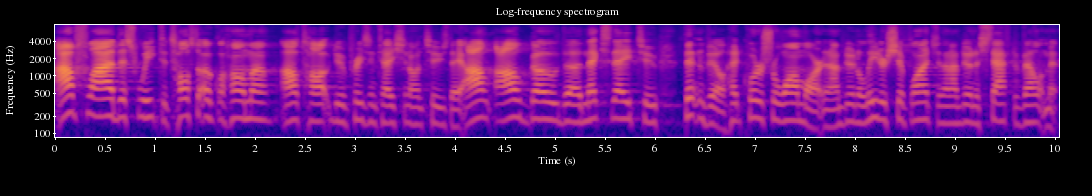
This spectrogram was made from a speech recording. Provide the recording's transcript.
I'll fly this week to Tulsa, Oklahoma. I'll talk, do a presentation on Tuesday. I'll, I'll go the next day to Bentonville, headquarters for Walmart, and I'm doing a leadership lunch and then I'm doing a staff development.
